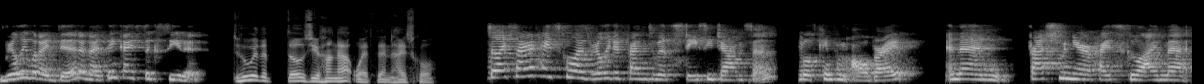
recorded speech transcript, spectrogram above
really what I did, and I think I succeeded. Who were the those you hung out with in high school? So I started high school. I was really good friends with Stacy Johnson. We both came from Albright. And then freshman year of high school, I met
